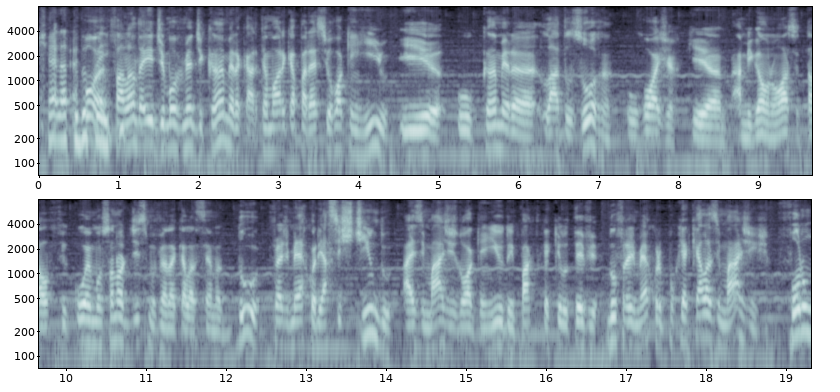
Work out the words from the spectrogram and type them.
que ela é tudo Pô, fake. falando aí de movimento de câmera, cara, tem uma hora que aparece o Rock in Rio e o câmera lá do Zorra, o Roger, que é amigão nosso e tal, ficou emocionadíssimo vendo aquela cena do Fred Mercury assistindo as imagens do Rock in Rio, do impacto que aquilo teve no Fred Mercury, porque aquelas imagens foram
